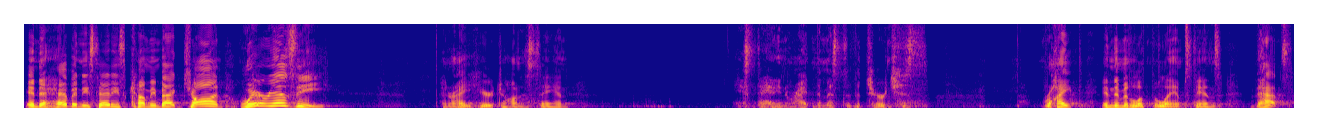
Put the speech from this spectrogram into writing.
into heaven. He said he's coming back. John, where is he? And right here, John is saying, He's standing right in the midst of the churches, right in the middle of the lampstands. That's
